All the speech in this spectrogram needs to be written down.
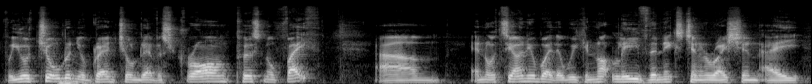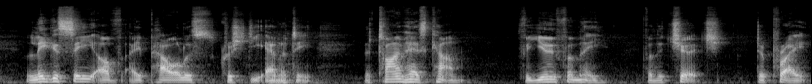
for your children, your grandchildren to have a strong personal faith. Um, and it's the only way that we can not leave the next generation a legacy of a powerless Christianity. The time has come for you, for me, for the church to pray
